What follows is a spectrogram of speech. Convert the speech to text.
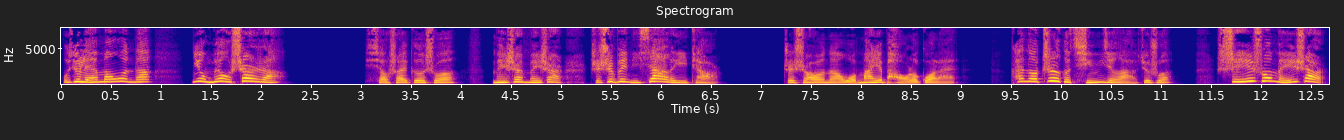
我就连忙问他：“你有没有事儿啊？”小帅哥说：“没事儿，没事儿，只是被你吓了一跳。”这时候呢，我妈也跑了过来，看到这个情景啊，就说：“谁说没事儿？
